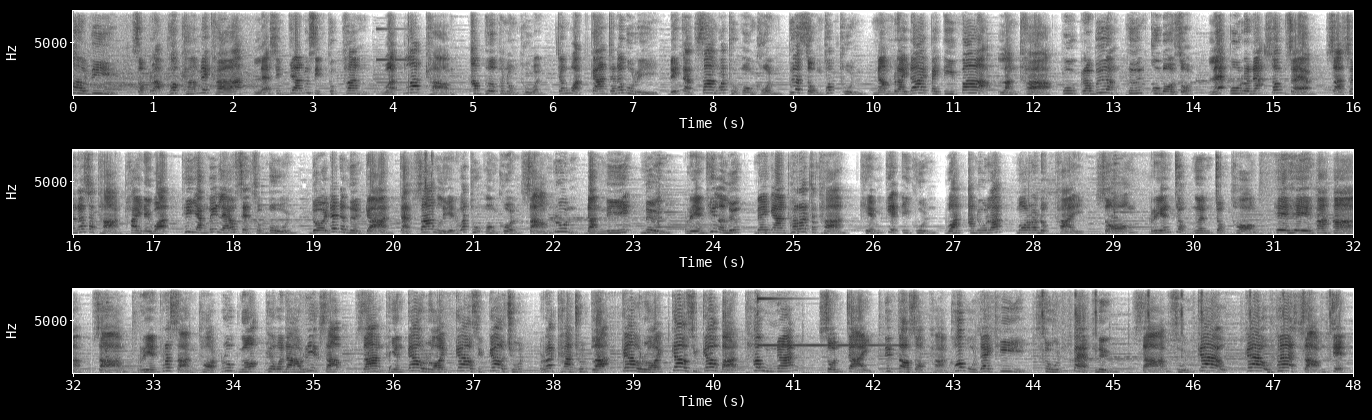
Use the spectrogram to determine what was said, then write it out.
ข่าวดีสำหรับพ่อค้าแม่ค้า และสิทธิานุสิทธิ์ทุกท่าน วัดลาดขาม อำเภอพนมทวน จังหวัดกาญจนบุรี ได้จัดสร้างวัตถุมงคล เพื่อสมทบทุนนำรายได้ไปตีฝ้า หลังคา ปูกระเบื้อง พื้นอุโบสถ และบูรณะซ่อมแซม ศาสนสถานภายในวัดที่ยังไม่แล้วเสร็จสมบูรณ์ โดยได้ดำเนินการจัดสร้างเหรียญวัตถุมงคล 3 รุ่น ดังนี้ 1. เหรียญที่ระลึกในงานพระราชทานเข็มเกียรติคุณ วันอนุรักษ์ มรดกไทย 2. เหรียญจกเงินจกทอง เฮเฮฮ่าฮ่า 3. เหรียญพระสังถอดรูปเงาะเทวดาเรียกทรัพย์ สร้างเพียง 999 ชุด ราคาชุดละ 999 บาทเท่านั้น สนใจติดต่อสอบถามข้อมูลได้ที่ 081 309 9537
